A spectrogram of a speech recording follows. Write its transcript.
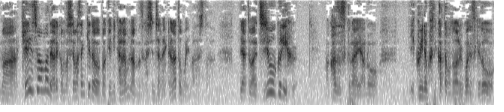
まあ、掲示板まであるかもしれませんけど、馬券に絡むのは難しいんじゃないかなと思いました。で、あとはジオグリフ。まあ、数少ないあの、イクイノックスに勝ったことのある馬ですけど、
